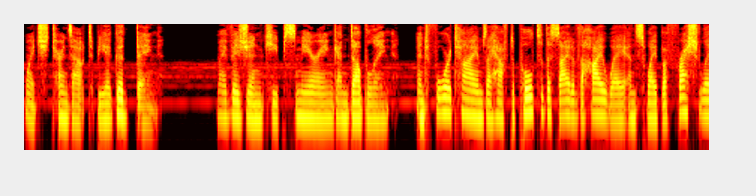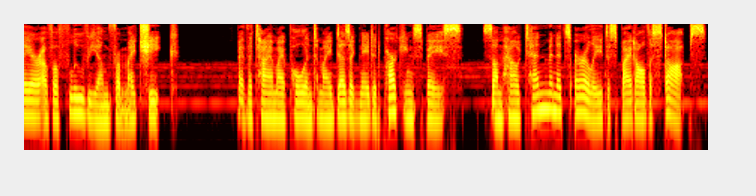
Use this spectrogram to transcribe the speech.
which turns out to be a good thing. My vision keeps smearing and doubling, and four times I have to pull to the side of the highway and swipe a fresh layer of effluvium from my cheek. By the time I pull into my designated parking space, somehow 10 minutes early despite all the stops,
